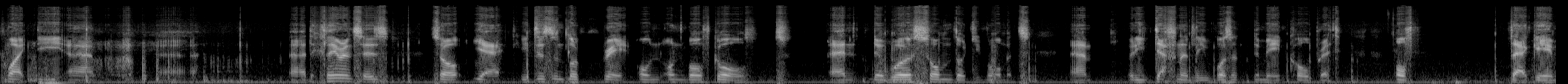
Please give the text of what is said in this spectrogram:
quite the um, uh, uh, the clearances. So yeah, he doesn't look great on, on both goals, and there were some dodgy moments. Um, but he definitely wasn't the main culprit of that game.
